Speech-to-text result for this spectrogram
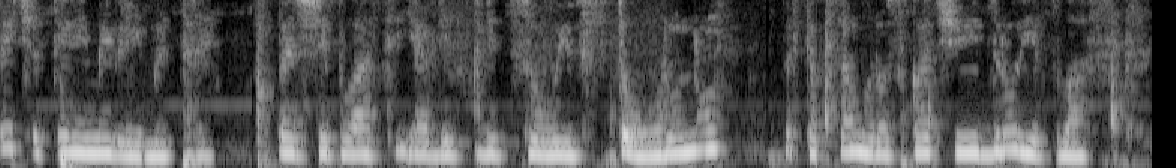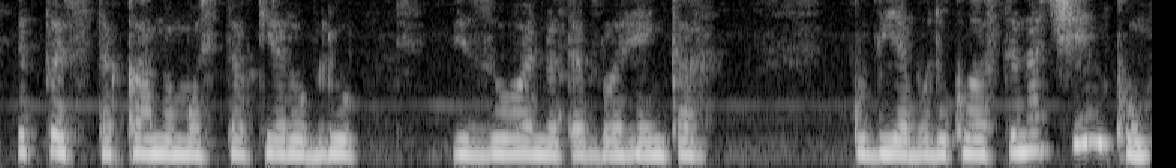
3-4 мм. Перший пласт я відсовую в сторону. Тепер так само розкачую і другий пласт. Тепер стаканом ось так я роблю візуально так злегенька, куди я буду класти начинку.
